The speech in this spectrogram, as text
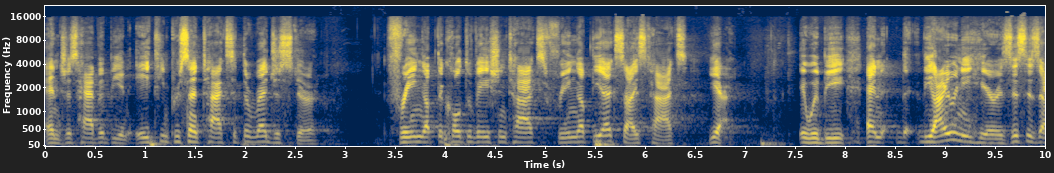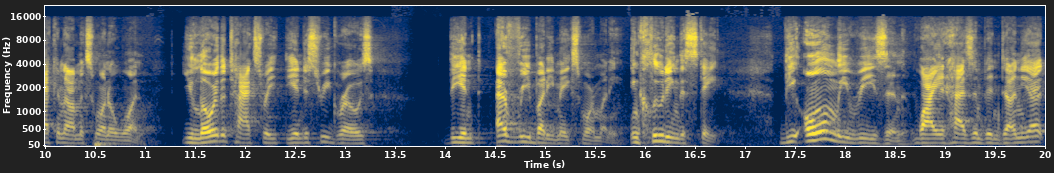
and just have it be an 18% tax at the register, freeing up the cultivation tax, freeing up the excise tax, yeah, it would be, and the, irony here is this is economics 101. You lower the tax rate, the industry grows, the, everybody makes more money, including the state. The only reason why it hasn't been done yet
